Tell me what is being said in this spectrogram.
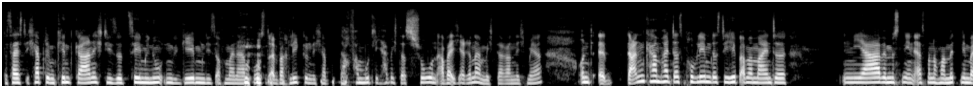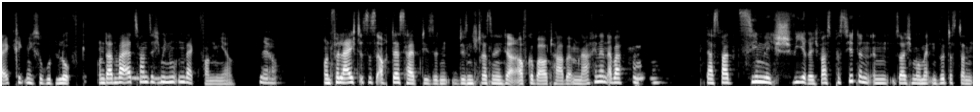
Das heißt, ich habe dem Kind gar nicht diese zehn Minuten gegeben, die es auf meiner Brust einfach liegt und ich habe, doch vermutlich habe ich das schon, aber ich erinnere mich daran nicht mehr. Und äh, dann kam halt das Problem, dass die Hebamme meinte, ja, wir müssen ihn erstmal nochmal mitnehmen, weil er kriegt nicht so gut Luft. Und dann war er 20 Minuten weg von mir. Ja. Und vielleicht ist es auch deshalb diesen, diesen Stress, den ich dann aufgebaut habe im Nachhinein, aber mhm. das war ziemlich schwierig. Was passiert denn in solchen Momenten? Wird das dann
